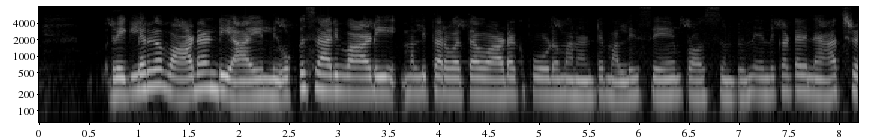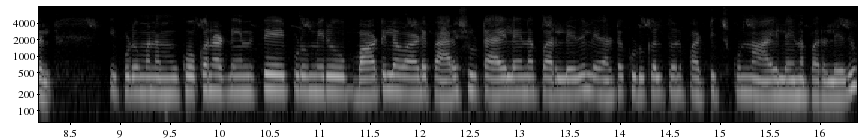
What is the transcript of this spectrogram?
రెగ్యులర్గా వాడండి ఆయిల్ని. ఒక్కసారి వాడి మళ్ళీ తర్వాత వాడకపోవడం అని అంటే మళ్ళీ సేమ్ ప్రాసెస్ ఉంటుంది. ఎందుకంటే అది న్యాచురల్. ఇప్పుడు మనం కోకోనట్ నేనైతే ఇప్పుడు మీరు బాటిల్ వాడే పారాషూట్ ఆయిల్ అయినా పర్లేదు లేదంటే కుడుకలతో పట్టించుకున్న ఆయిల్ అయినా పర్లేదు.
